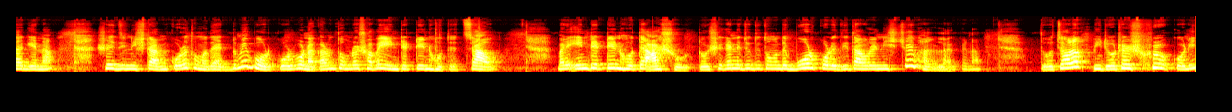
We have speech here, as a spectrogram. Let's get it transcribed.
লাগে না, সেই জিনিসটা আমি করে তোমাদের একদমই বোর করব না, কারণ তোমরা সবাই এন্টারটেন হতে চাও। মানে এন্টারটেন হতে আসো, তো সেখানে যদি তোমাদের বোর করে দিই, তাহলে নিশ্চয়ই ভালো লাগবে না। তো চলো ভিডিওটা শুরু করি।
